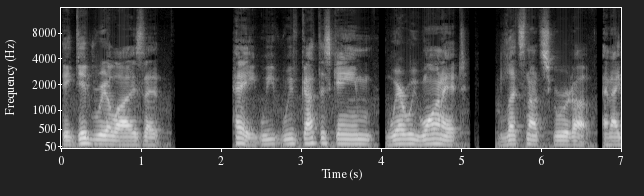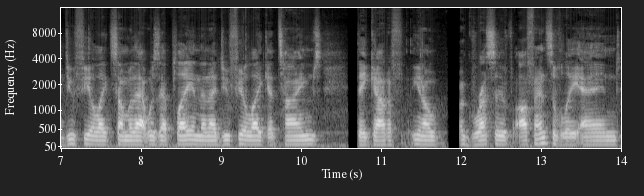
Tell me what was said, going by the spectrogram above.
they did realize that hey, we we've got this game where we want it. Let's not screw it up. And I do feel like some of that was at play, and then I do feel like at times they got a you know aggressive offensively, and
